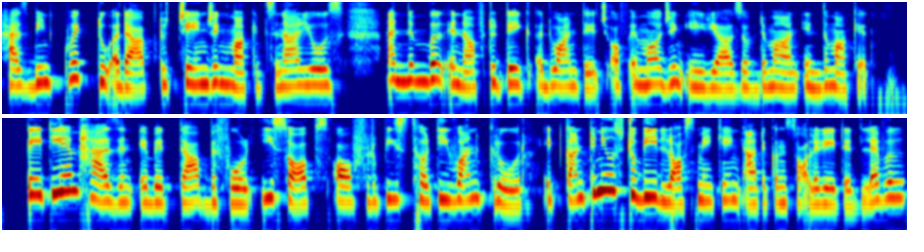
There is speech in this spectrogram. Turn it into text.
has been quick to adapt to changing market scenarios and nimble enough to take advantage of emerging areas of demand in the market. Paytm has an EBITDA before ESOPs of rupees 31 crore. It continues to be loss making at a consolidated level,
